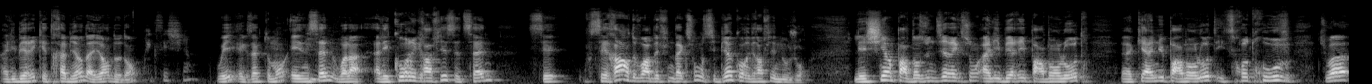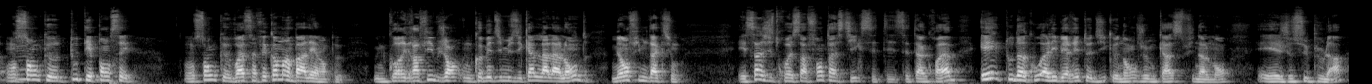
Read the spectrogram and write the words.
Ali Berry qui est très bien d'ailleurs dedans. Avec ses chiens. Oui, exactement. Et une scène, voilà, elle est chorégraphiée cette scène. C'est c'est rare de voir des films d'action aussi bien chorégraphiés de nos jours. Les chiens partent dans une direction, Ali Berry part dans l'autre, euh, part dans l'autre, ils se retrouvent. Tu vois, on Mm. sent que tout est pensé. On sent que voilà, ça fait comme un ballet un peu. Une chorégraphie, genre une comédie musicale, La La Land, mais en film d'action. Et ça, j'ai trouvé ça fantastique, c'était c'était incroyable. Et tout d'un coup, Ali Berry te dit que non, je me casse finalement, et je suis plus là.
